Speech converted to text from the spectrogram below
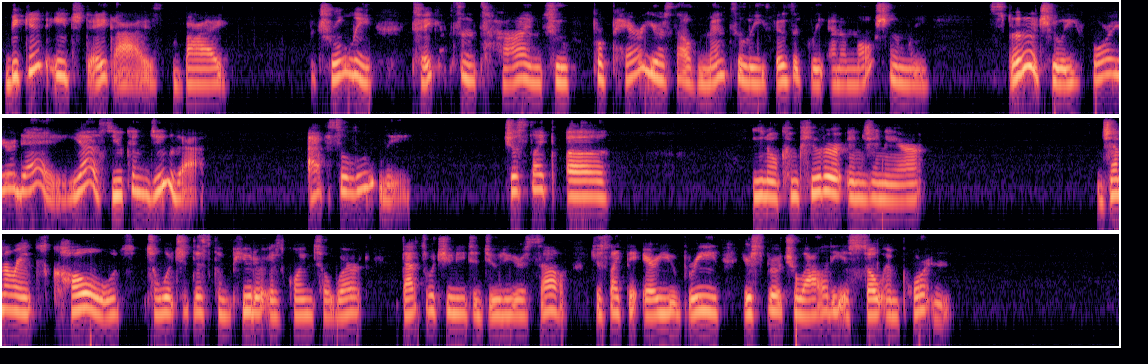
Begin each day, guys, by truly taking some time to prepare yourself mentally, physically, and emotionally, spiritually for your day. Yes, you can do that. Absolutely. Just like a you know, computer engineer generates codes to which this computer is going to work. That's what you need to do to yourself. Just like the air you breathe, your spirituality is so important.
